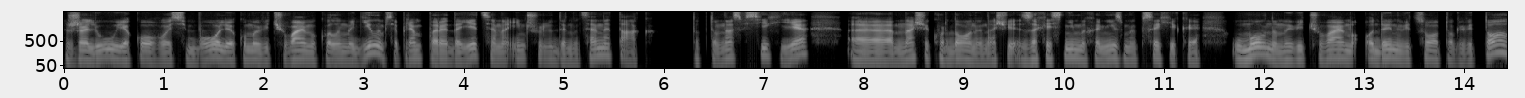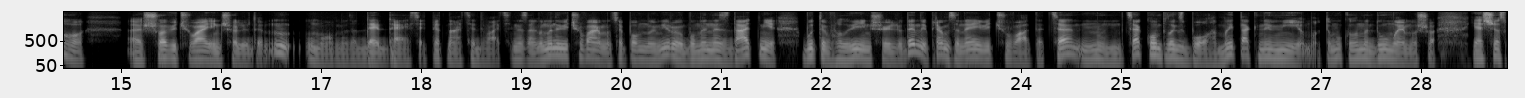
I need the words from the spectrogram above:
жалю якогось болю, яку ми відчуваємо, коли ми ділимося, прям передається на іншу людину. Це не так. Тобто, в нас всіх є е, наші кордони, наші захисні механізми психіки. Умовно, ми відчуваємо 1% від того, що відчуває інша людина. Ну, умовно, 10, 15, 20, не знаю. Ну, ми не відчуваємо це повною мірою, бо ми не здатні бути в голові іншої людини і прям за неї відчувати. Це, ну, це комплекс Бога. Ми так не вміємо. Тому, коли ми думаємо, що я зараз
